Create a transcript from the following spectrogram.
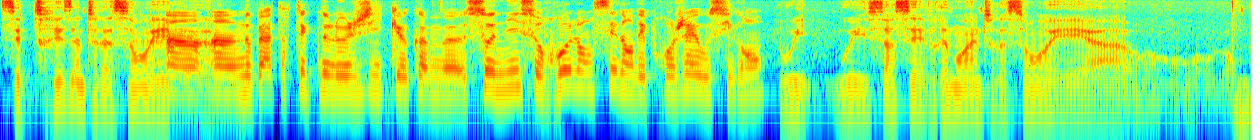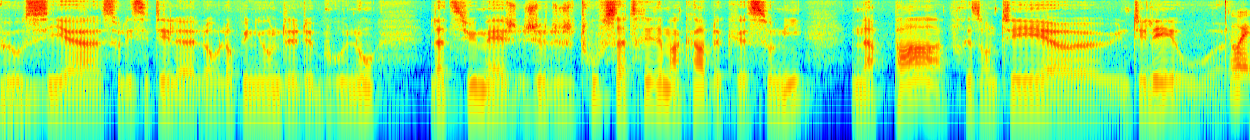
c'est très intéressant. Et, un, opérateur technologique comme Sony se relancer dans des projets aussi grands. Oui, oui, ça c'est vraiment intéressant et on peut aussi solliciter l'opinion de, de, Bruno là-dessus, mais je, trouve ça très remarquable que Sony n'a pas présenté euh, une télé ou euh,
